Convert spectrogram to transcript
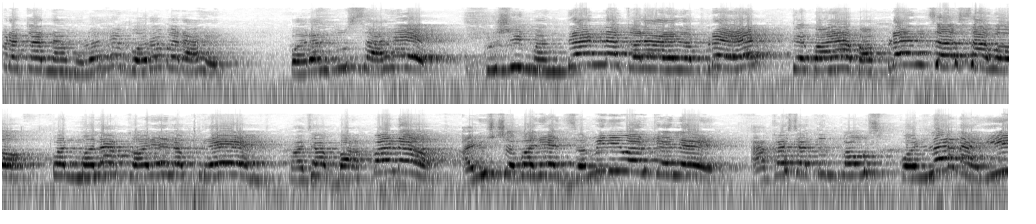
प्रकरणामुळं हे बरोबर आहे. परंतु साहेब कृषी मंत्र्यांना कळालेलं प्रेम ते बाया बापड्यांचं असावं. पण मला कळलेलं प्रेम माझ्या बापानं आयुष्यभर या जमिनी केलंय आकाशातून पाऊस पडला नाही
